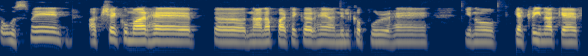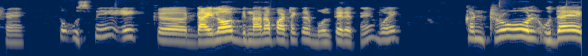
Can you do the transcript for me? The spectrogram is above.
तो उसमें अक्षय कुमार है नाना पाटेकर हैं अनिल कपूर हैं यू नो कैटरीना कैफ हैं। तो उसमें एक डायलॉग नाना पाटेकर बोलते रहते हैं वो एक कंट्रोल उदय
